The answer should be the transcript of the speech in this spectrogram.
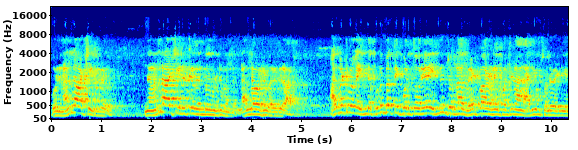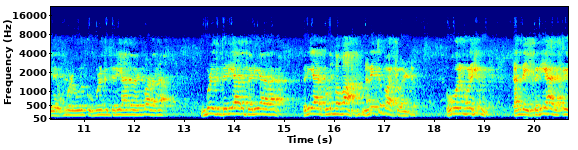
ஒரு நல்ல ஆட்சி இருக்கிறது இந்த நல்ல ஆட்சி இருக்கிறது என்பது மட்டுமல்ல நல்லவர்கள் வருகிறார்கள். அது மட்டுமல்ல இந்த குடும்பத்தை பொறுத்தவரையில இன்னும் சொன்னால் வேட்பாளர்களை பற்றி நான் அதிகம் சொல்ல வேண்டியதில்லை. உங்கள் ஊருக்கு உங்களுக்கு தெரியாத வேட்பாளரா? உங்களுக்கு தெரியாத பெரியாரா? பெரியார் குடும்பமா? நினைத்து பார்க்க வேண்டும். ஒவ்வொரு முறையும் தந்தை பெரியாருக்கு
